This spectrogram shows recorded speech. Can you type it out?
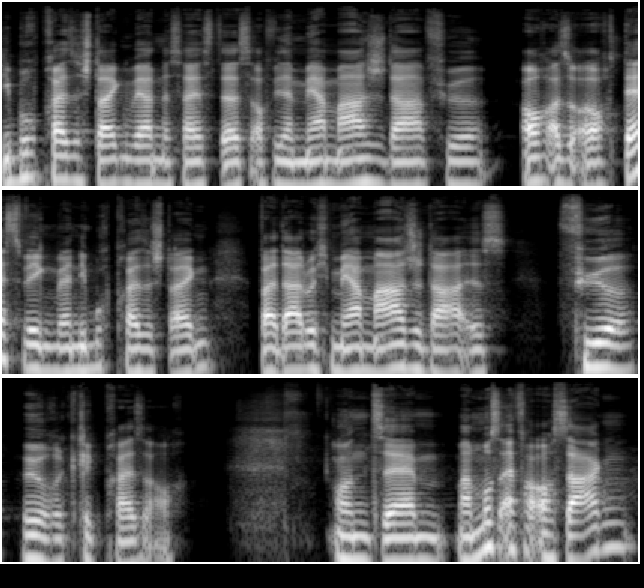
die Buchpreise steigen werden. Das heißt, da ist auch wieder mehr Marge da für, auch, also auch deswegen werden die Buchpreise steigen, weil dadurch mehr Marge da ist für höhere Klickpreise auch. Und ähm, man muss einfach auch sagen,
